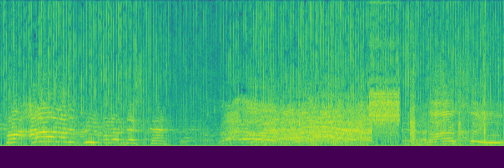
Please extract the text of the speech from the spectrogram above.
for all of the people of this country. Right And I say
